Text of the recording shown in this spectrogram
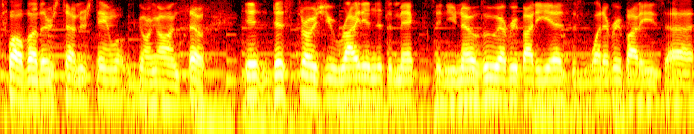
12 others to understand what was going on. So it, this throws you right into the mix, and you know who everybody is and what everybody's uh,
